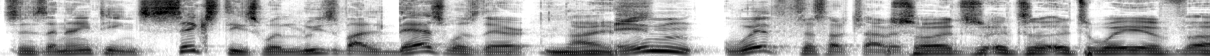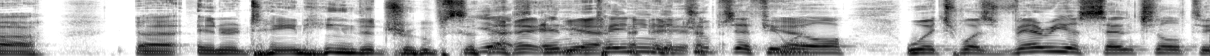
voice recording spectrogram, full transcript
since the 1960s when Luis Valdez was there. Nice. In with Cesar Chavez. So it's it's a it's a way of uh, uh, entertaining the troops. Yes, Yeah. entertaining the troops, if you Yeah. will, which was very essential to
